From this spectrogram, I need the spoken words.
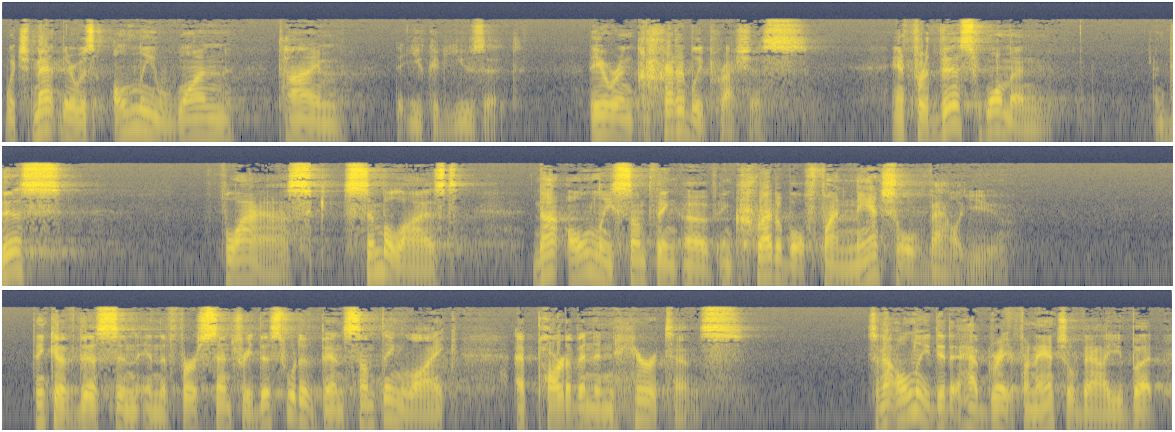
which meant there was only one time that you could use it. They were incredibly precious. And for this woman, this flask symbolized not only something of incredible financial value. Think of this in, in the first century. This would have been something like a part of an inheritance. So not only did it have great financial value, but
